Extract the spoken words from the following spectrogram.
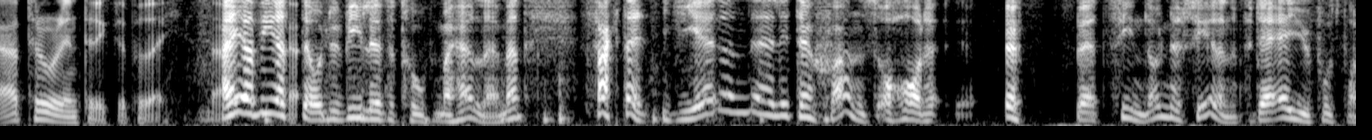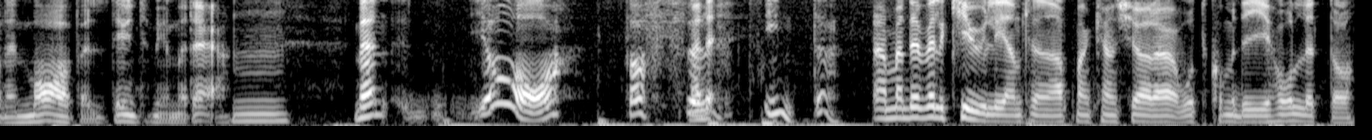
Jag, tror inte riktigt på dig. Nej, jag vet det och du ville inte tro på mig heller. Men fakta är, ge den en liten chans och ha det öppet sinnelag när du ser den. För det är ju fortfarande en Marvel, det är ju inte mer med det. Men ja, varför det- inte? Ja men det är väl kul egentligen att man kan köra åt komedihållet då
